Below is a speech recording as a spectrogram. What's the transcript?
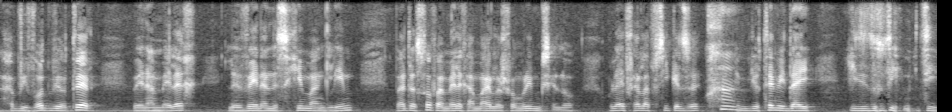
החביבות ביותר בין המלך לבין הנסיכים האנגלים, ועד הסוף המלך אמר לשומרים שלו, אולי אפשר להפסיק את זה, הם יותר מדי ידידותיים איתי.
